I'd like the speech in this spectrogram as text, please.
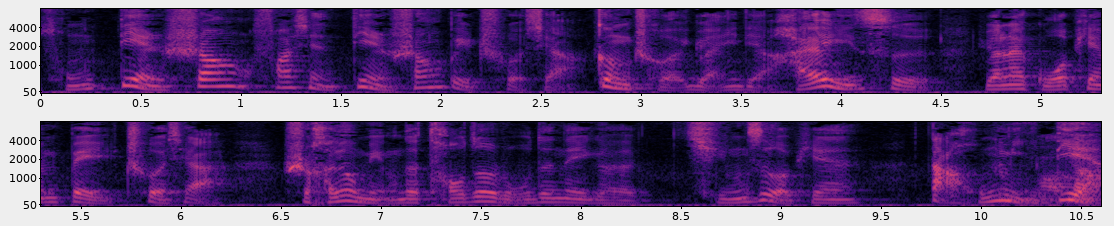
从电商发现电商被撤下，更扯远一点，还有一次原来国片被撤下是很有名的陶泽如的那个情色片《大红米店》。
